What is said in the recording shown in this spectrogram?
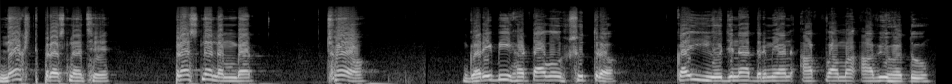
નેક્સ્ટ પ્રશ્ન છે. પ્રશ્ન નંબર છ. ગરીબી હટાવો સૂત્ર કઈ યોજના દરમિયાન આપવામાં આવ્યું હતું?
